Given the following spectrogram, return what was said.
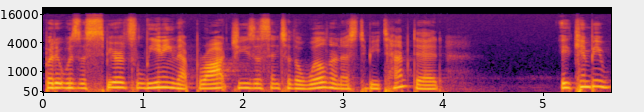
but it was the Spirit's leading that brought Jesus into the wilderness to be tempted, it can be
